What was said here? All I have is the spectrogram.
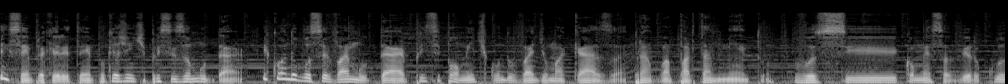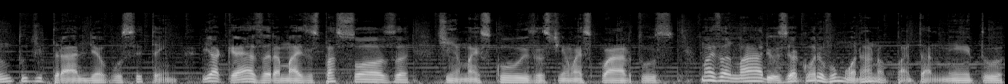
tem sempre aquele tempo que a gente precisa mudar. E quando você vai mudar, principalmente quando vai de uma casa para um apartamento, você começa a ver o quanto de tralha você tem. E a casa era mais espaçosa, tinha mais coisas, tinha mais quartos, mais armários. E agora eu vou morar no apartamento.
